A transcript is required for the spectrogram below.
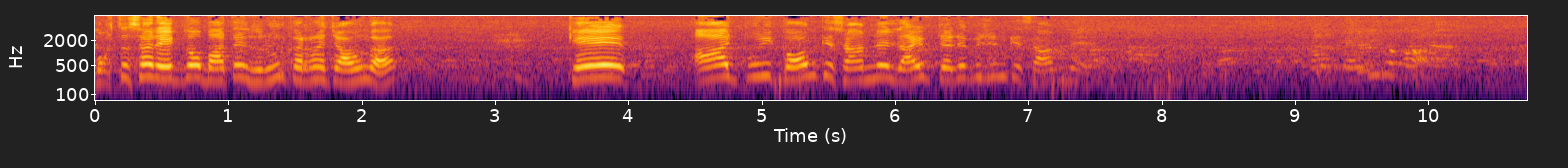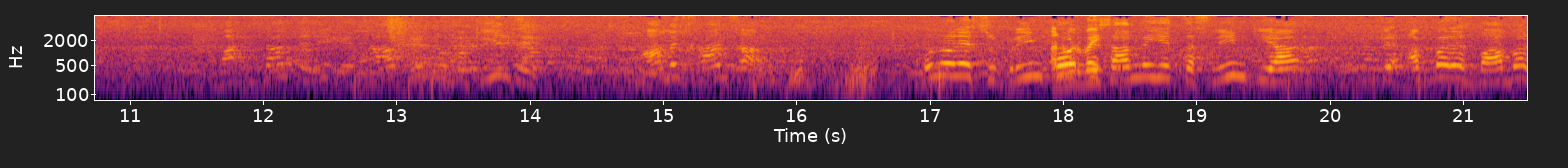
मुख्तसर एक दो बातें ज़रूर करना चाहूँगा कि आज पूरी कौम के सामने लाइव टेलीविज़न के सामने पाकिस्तान तहरीक इंसाफ के जो वकील थे हामिद खान साहब उन्होंने सुप्रीम कोर्ट के सामने ये तस्लीम किया कि अकबर अस बाबर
